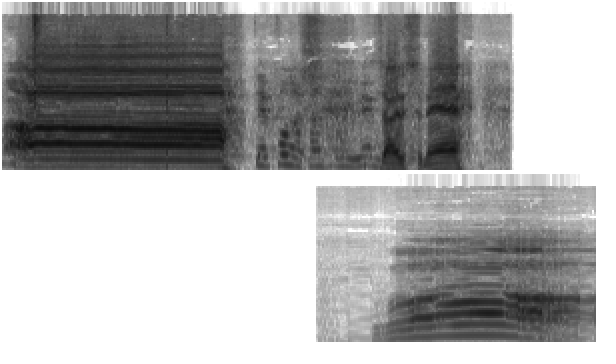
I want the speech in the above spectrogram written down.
ああ鉄砲が完全に上そうですね。わああ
